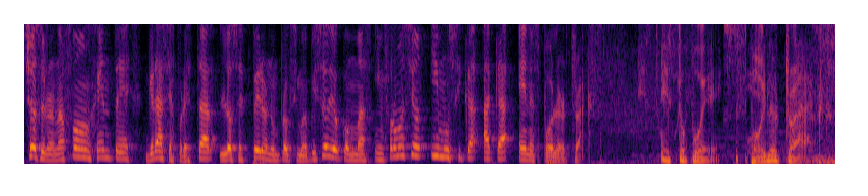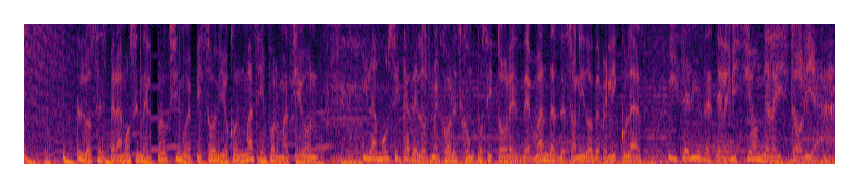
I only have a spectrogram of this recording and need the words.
Yo soy Ronafón, gente, gracias por estar, los espero en un próximo episodio con más información y música acá en Spoiler Tracks. Esto fue Spoiler Tracks. Los esperamos en el próximo episodio con más información y la música de los mejores compositores de bandas de sonido de películas y series de televisión de la historia.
